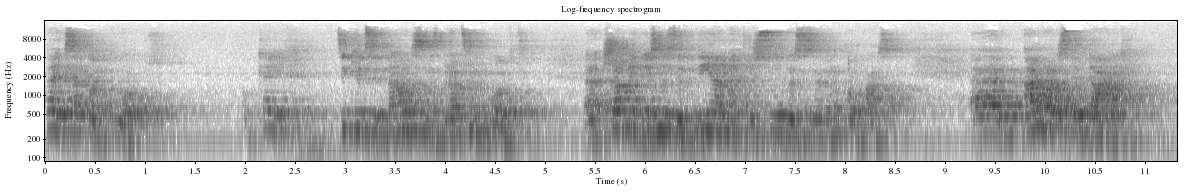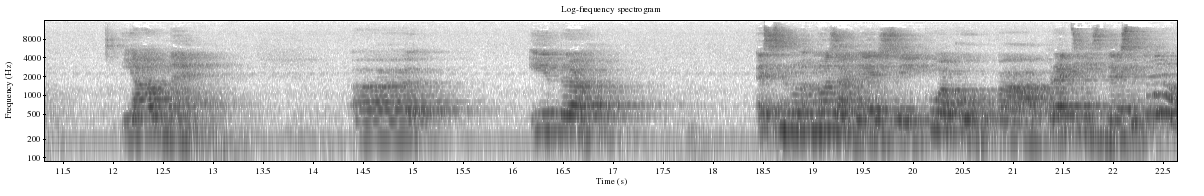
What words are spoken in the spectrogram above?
vajag sakot kokus. naudas, mēs braucam kopt. Uh, šobrīd vismaz ir diametri, sugas, nu kaut kas. Uh, arboristi ir dārgi. Jā un nē. Ir, es esmu no, nozāģējusi koku pa precīzi 10 eiro,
